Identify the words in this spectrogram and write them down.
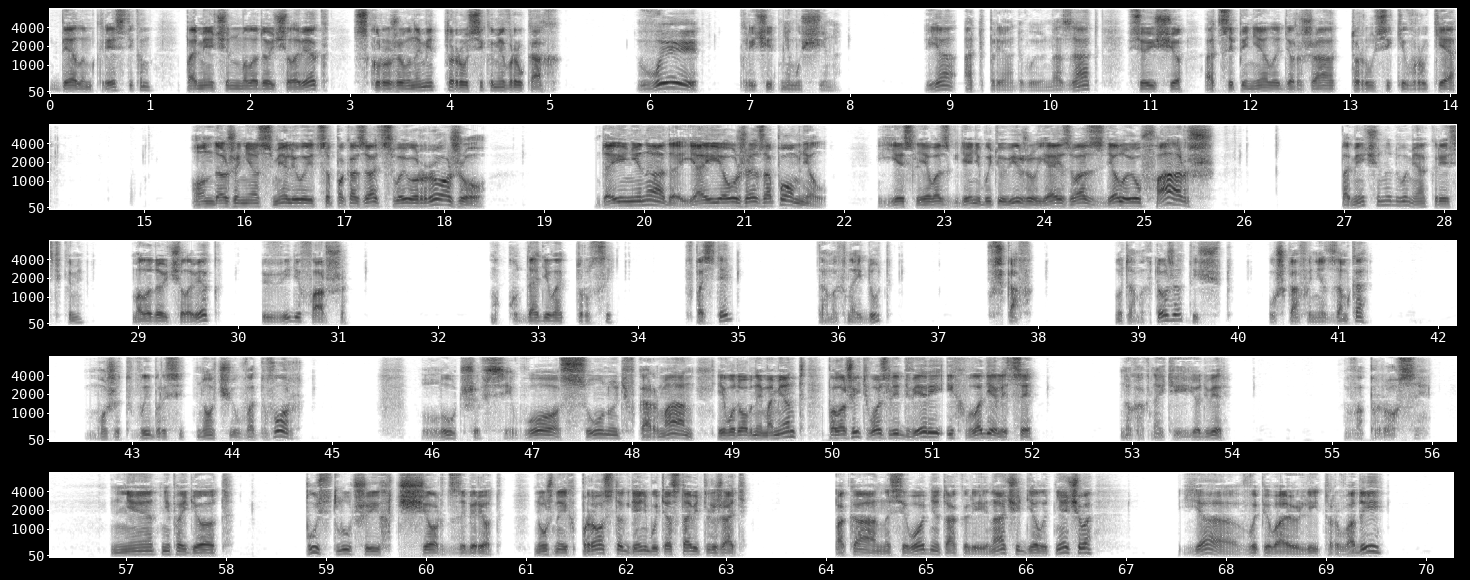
Белым крестиком помечен молодой человек с кружевными трусиками в руках. «Вы!» — кричит мне мужчина. Я отпрядываю назад, все еще оцепенело, держа трусики в руке. Он даже не осмеливается показать свою рожу. Да и не надо, я ее уже запомнил. Если я вас где-нибудь увижу, я из вас сделаю фарш!» Помечено двумя крестиками. Молодой человек в виде фарша. Ну, куда девать трусы? В постель? Там их найдут. В шкаф. Ну, там их тоже отыщут. У шкафа нет замка. Может, выбросить ночью во двор? Лучше всего сунуть в карман и в удобный момент положить возле двери их владелицы. Но как найти ее дверь? Вопросы. Нет, не пойдет. Пусть лучше их черт заберет. Нужно их просто где-нибудь оставить лежать. Пока на сегодня так или иначе делать нечего, я выпиваю литр воды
